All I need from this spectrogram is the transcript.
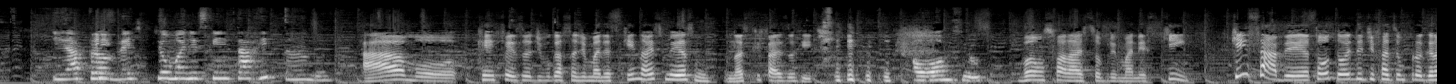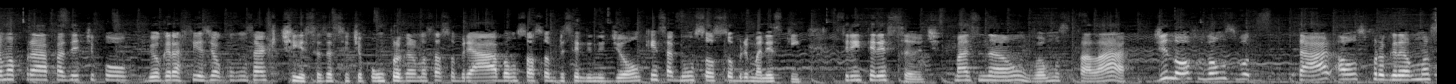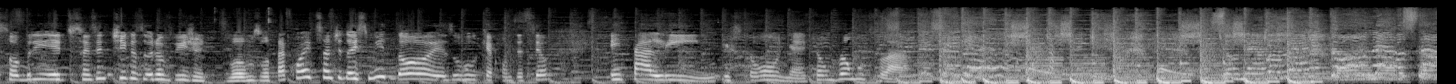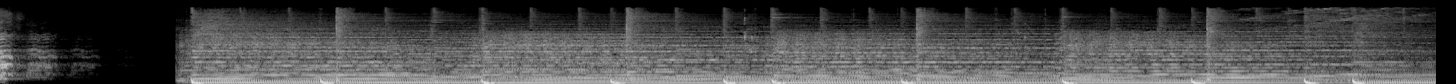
E aproveite e... que o Maneskin tá irritando. Ah, amor, quem fez a divulgação de Maneskin? Nós mesmo. Nós que faz o hit. Óbvio. Vamos falar sobre Maneskin? Quem sabe, eu tô doido de fazer um programa pra fazer, tipo, biografias de alguns artistas, assim, tipo, um programa só sobre ABBA, um só sobre Celine Dion, quem sabe um só sobre Maneskin. Seria interessante. Mas não, vamos falar. De novo, vamos voltar aos programas sobre edições antigas do Eurovision. Vamos voltar com a edição de 2002, o que aconteceu em Tallinn, Estônia. Então vamos lá. So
